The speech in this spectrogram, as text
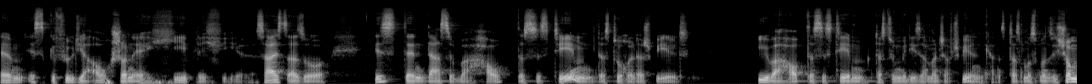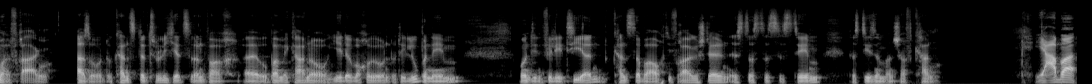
ähm, ist gefühlt ja auch schon erheblich viel. Das heißt also, ist denn das überhaupt das System, das Tuchel da spielt? Überhaupt das System, das du mit dieser Mannschaft spielen kannst? Das muss man sich schon mal fragen. Also, du kannst natürlich jetzt einfach äh, Upamecano auch jede Woche unter die Lupe nehmen und ihn filetieren, kannst aber auch die Frage stellen, ist das das System, das diese Mannschaft kann? Ja, aber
